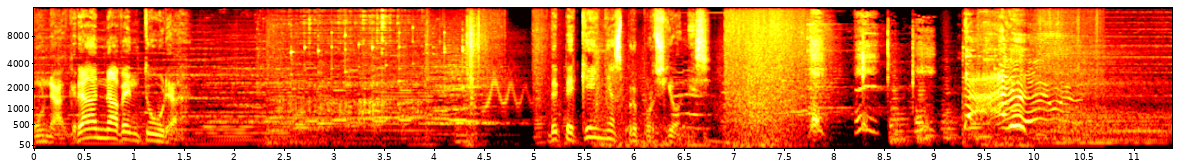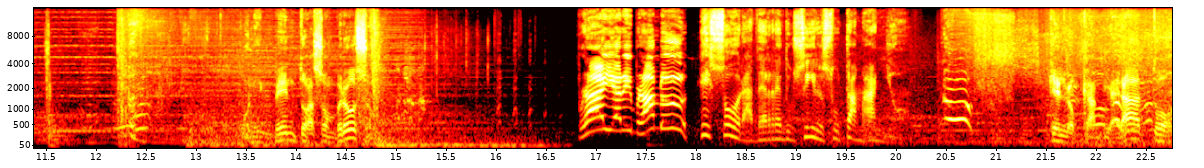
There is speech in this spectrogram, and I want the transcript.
Una gran aventura. De pequeñas proporciones. Un invento asombroso Briar y Bramble, es hora de reducir su tamaño. que lo cambiará todo.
